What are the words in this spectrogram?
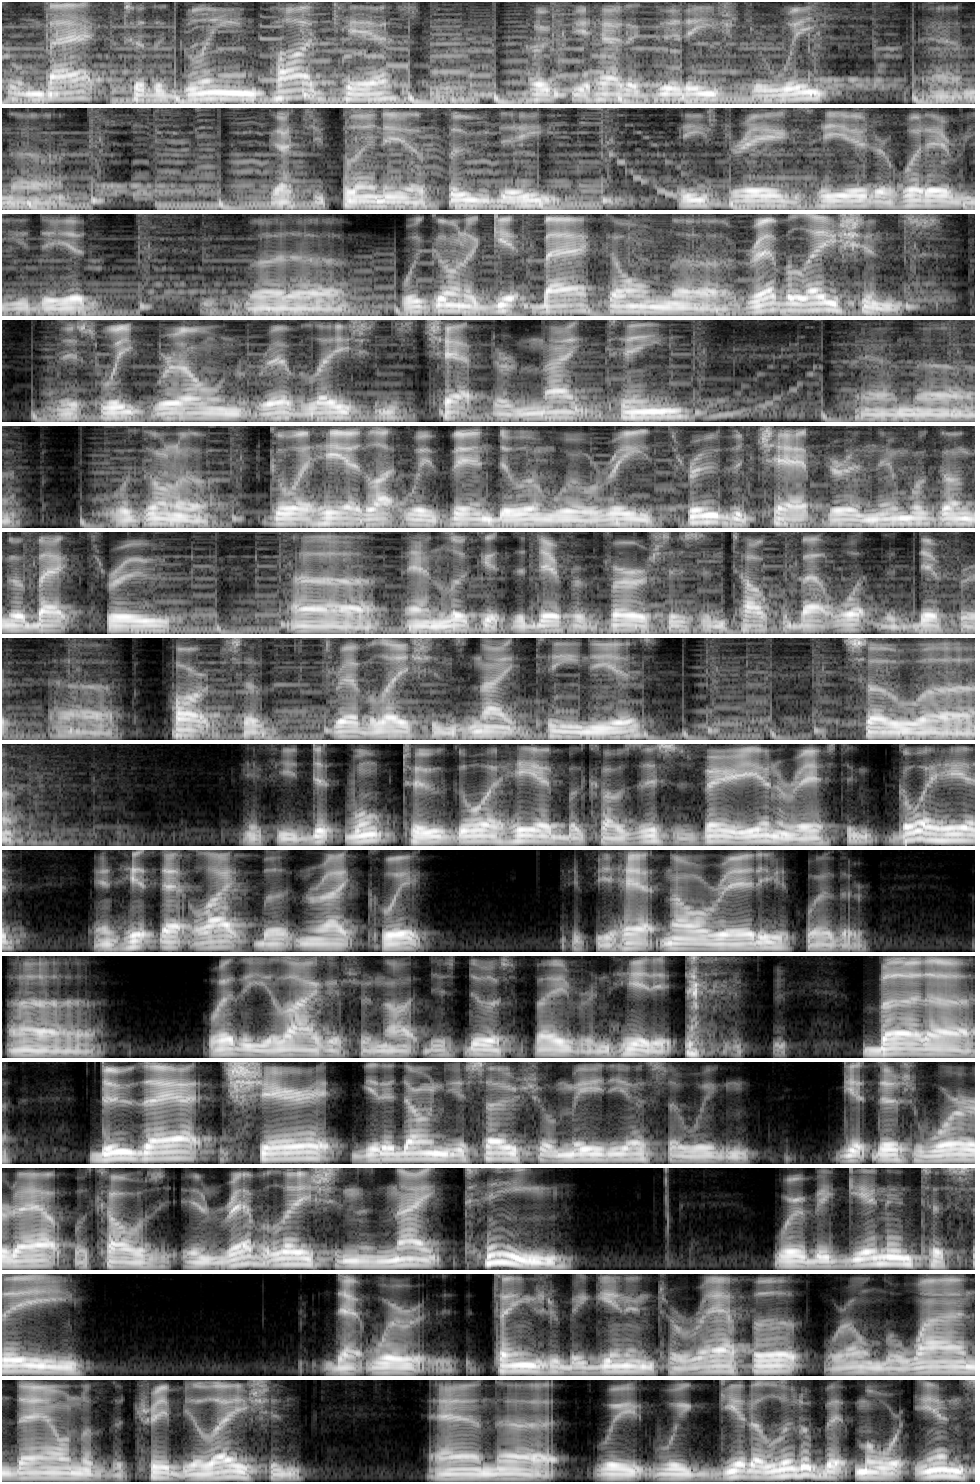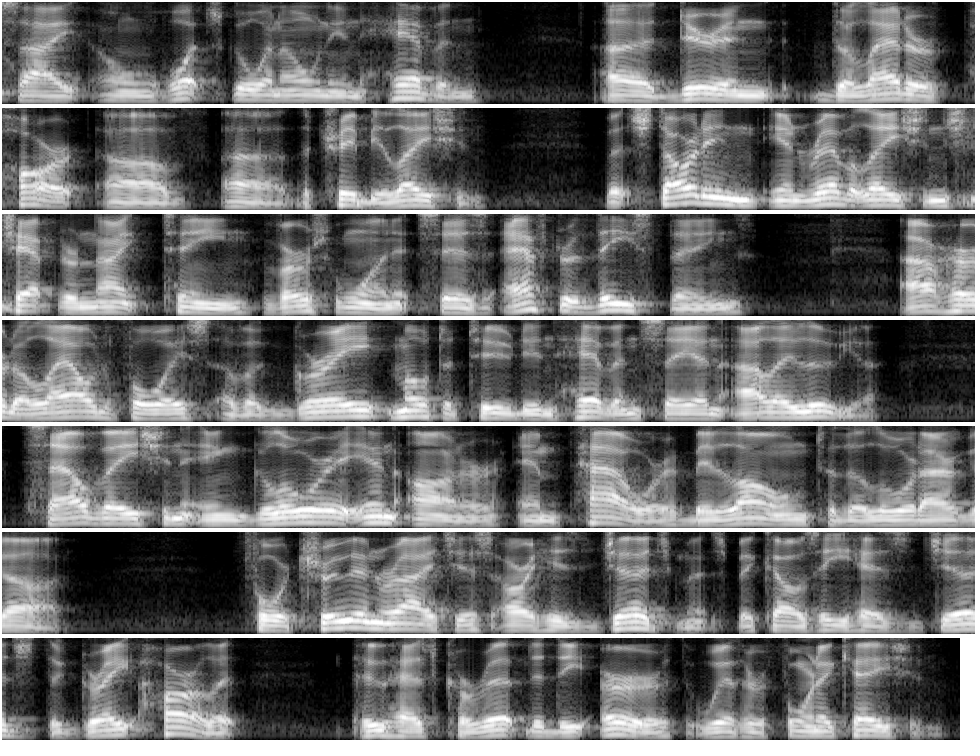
welcome back to the Glean Podcast. Hope you had a good Easter week and uh, got you plenty of food to eat, Easter eggs hid, or whatever you did. But uh, we're going to get back on uh, Revelations. This week we're on Revelations chapter 19. And uh, we're going to go ahead like we've been doing. We'll read through the chapter and then we're going to go back through uh, and look at the different verses and talk about what the different uh, parts of Revelations 19 is. So, uh, if you want to, go ahead because this is very interesting. Go ahead and hit that like button right quick if you hadn't already. Whether uh, whether you like us or not, just do us a favor and hit it. but uh, do that, share it, get it on your social media so we can get this word out because in Revelation 19, we're beginning to see that we're things are beginning to wrap up. We're on the wind down of the tribulation, and uh, we we get a little bit more insight on what's going on in heaven uh, during the latter part of uh, the tribulation. But starting in Revelations chapter 19, verse 1, it says, After these things, I heard a loud voice of a great multitude in heaven saying, Alleluia. Salvation and glory and honor and power belong to the Lord our God. For true and righteous are his judgments, because he has judged the great harlot who has corrupted the earth with her fornication.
